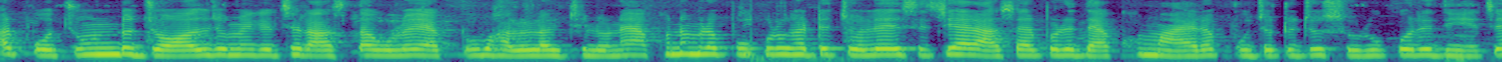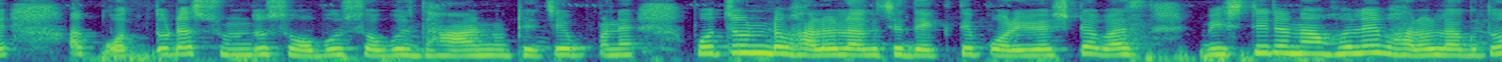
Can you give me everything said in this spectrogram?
আর প্রচণ্ড জল জমে গেছে রাস্তাগুলো, একটু ভালো লাগছিল না। এখন আমরা পুকুর ঘাটে চলে এসেছি, আর আসার পরে দেখো, মায়েরা পুজো টুজো শুরু করে দিয়েছে। আর কতটা সুন্দর সবুজ সবুজ ধান উঠেছে মানে প্রচণ্ড ভালো লাগছে দেখতে পরিবেশটা। বাস, বৃষ্টিটা না হলে ভালো লাগতো।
